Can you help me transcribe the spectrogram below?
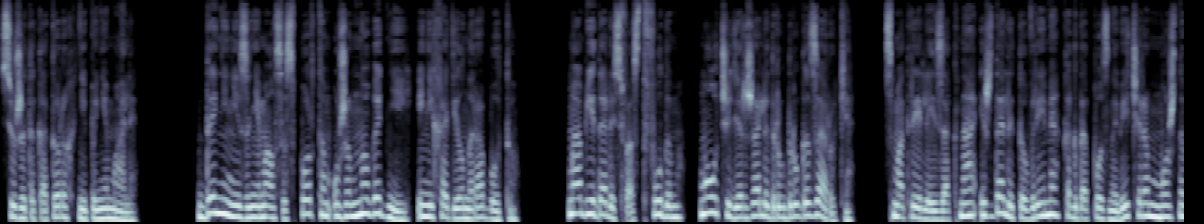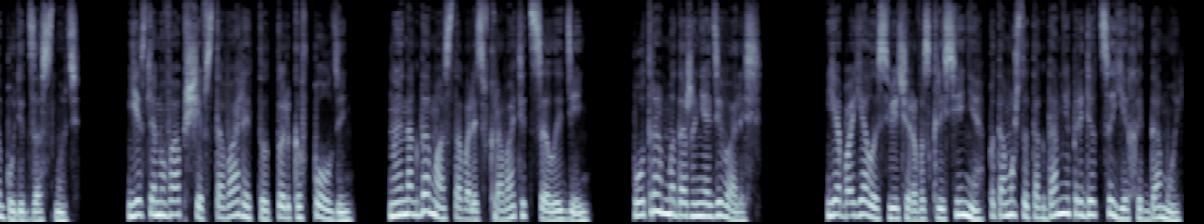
сюжеты которых не понимали. Дэнни не занимался спортом уже много дней и не ходил на работу. Мы объедались фастфудом, молча держали друг друга за руки, смотрели из окна и ждали то время, когда поздно вечером можно будет заснуть. Если мы вообще вставали, то только в полдень, но иногда мы оставались в кровати целый день. По утрам мы даже не одевались. Я боялась вечера воскресенья, потому что тогда мне придется ехать домой.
